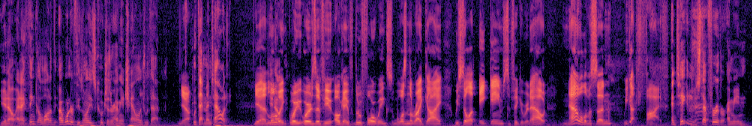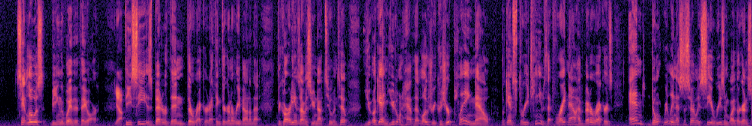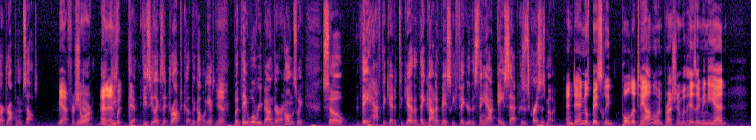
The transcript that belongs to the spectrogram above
You know, and I think a lot of the, I wonder if some of these coaches are having a challenge with that, Yeah. with that mentality. Yeah, a little know- bit. Whereas if you okay through four weeks wasn't the right guy, we still have eight games to figure it out. Now all of a sudden we got five. And taking it a step further, I mean, St. Louis being the way that they are, Yeah. DC is better than their record. I think they're going to rebound on that. The Guardians, obviously, you're now two and two. You again, you don't have that luxury because you're playing now against three teams that right now have better records and don't really necessarily see a reason why they're going to start dropping themselves. Yeah, for you sure. know? Yeah, And, and DC, with- yeah, DC, like I said, dropped cou- the couple games, Yeah. but they will rebound. They're at home this week, so they have to get it together. They got to basically figure this thing out ASAP because it's crisis mode. And Daniels basically pulled a Ta'amu impression with his. I mean, he had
